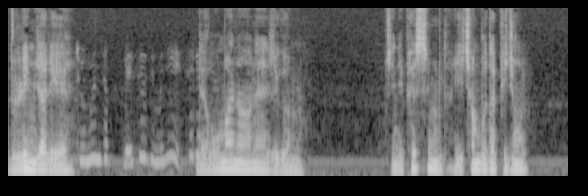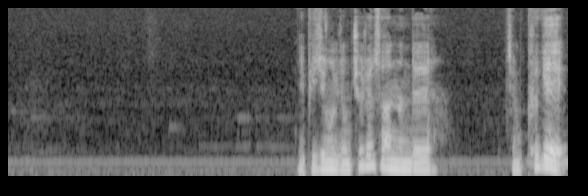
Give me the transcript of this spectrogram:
눌림 자리에 네, 체결되었습니다. 5만 원에 지금 진입했습니다. 이 전부 다 비중을 이 비중을 좀 줄여서 왔는데 지금 크게.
